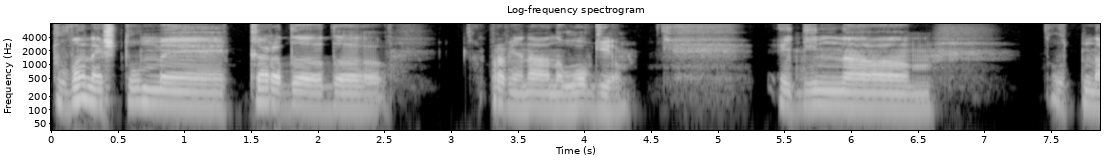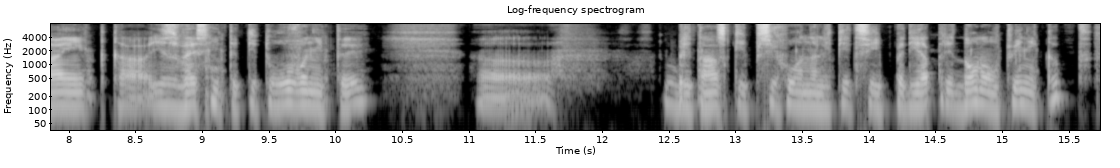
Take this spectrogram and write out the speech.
Това нещо ме кара да, да правя една аналогия. Един а, от най-известните, титулуваните а, британски психоаналитици и педиатри Доналд Уиникът,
